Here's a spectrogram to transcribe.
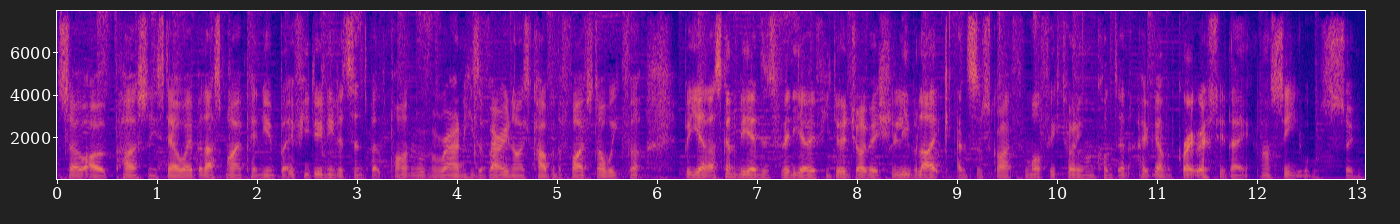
So I would personally stay away, but that's my opinion. But if you do need a sense bet partner with Varane, he's a very nice card with a 5-star weak foot. But yeah, that's going to be the end of this video. If you do enjoy, make sure you leave a like and subscribe for more FIFA 21 content. I hope you have a great rest of your day, and I'll see you all soon.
